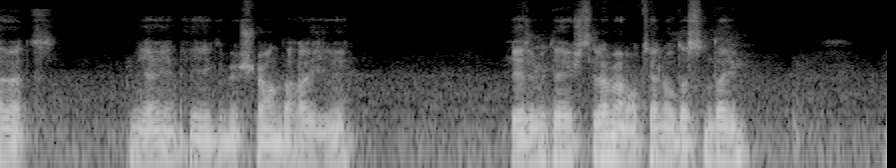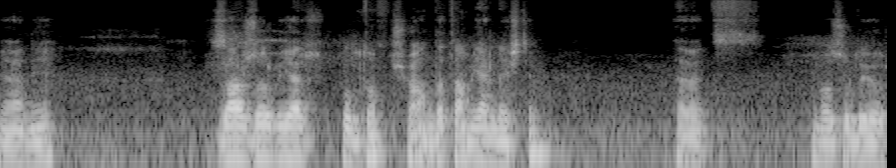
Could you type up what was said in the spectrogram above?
Evet. Yayın iyi gibi. Şu an daha iyi. Yerimi değiştiremem. Otel odasındayım. Yani zar zor bir yer buldum. Şu anda tam yerleştim. Evet. Bozuluyor.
